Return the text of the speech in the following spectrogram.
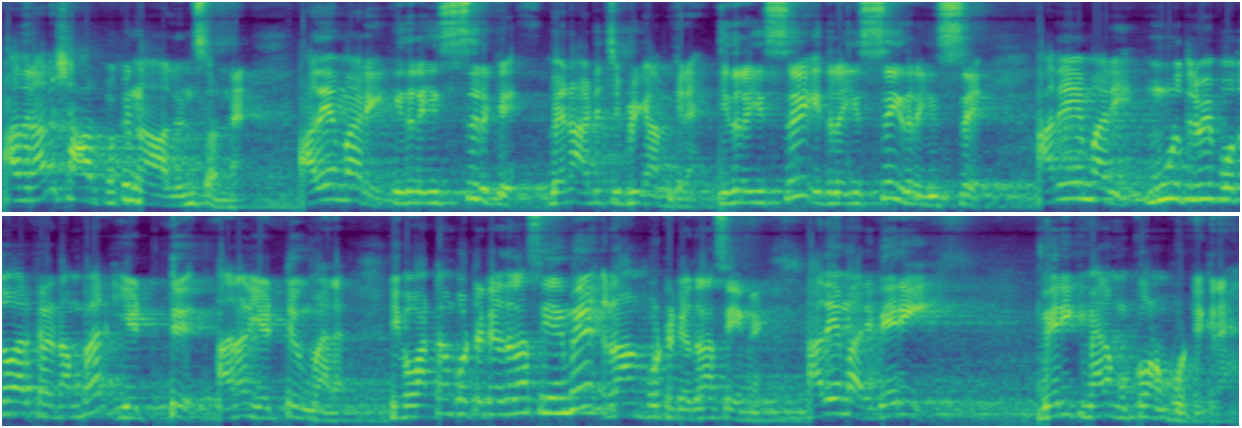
அதனால ஷார்ப்புக்கு நாலுன்னு சொன்னேன். அதே மாதிரி இதுல இஸ் இருக்கு. வேணா அடிச்சு இப்படி காமிக்கிறேன். இதுல இஸ் இதுல இஸ் இதுல இஸ். அதே மாதிரி மூணுத்துலயுமே பொதுவா இருக்கிற நம்பர் எட்டு. அதனால எட்டுக்கு மேல. இப்ப வட்டம் போட்டிருக்கிறதெல்லாம் சேமு ராங் போட்டிருக்கிறதெல்லாம் சேமு அதே மாதிரி வெரி வெரிக்கு மேல முக்கோணம் போட்டுக்கிறேன்.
